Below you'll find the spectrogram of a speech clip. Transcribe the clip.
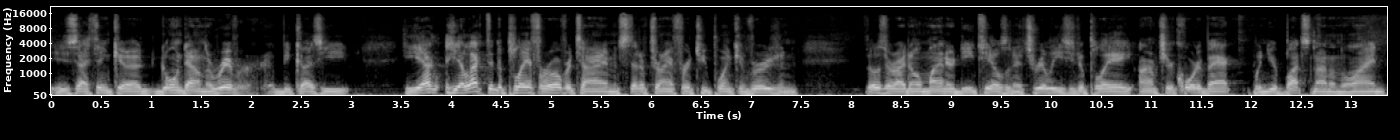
is, I think, uh, going down the river because he he he elected to play for overtime instead of trying for a two point conversion. Those are, I know, minor details, and it's real easy to play armchair quarterback when your butt's not on the line.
